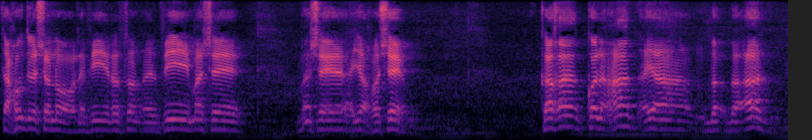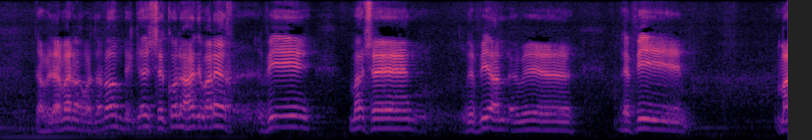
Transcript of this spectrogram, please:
סחוט לשונו, לפי, רצון, לפי מה ש... מה שהיה חושב. ככה כל אחד היה, ואז דוד המלך בטלון ביקש שכל אחד יברך לפי מה ש... לפי, לפי מה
